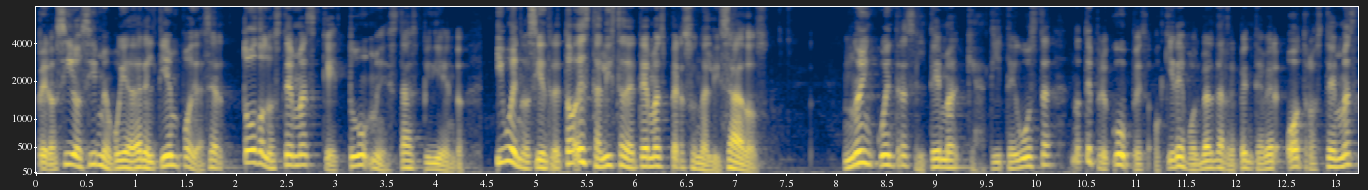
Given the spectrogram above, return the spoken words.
pero sí o sí me voy a dar el tiempo de hacer todos los temas que tú me estás pidiendo. Y bueno, si entre toda esta lista de temas personalizados no encuentras el tema que a ti te gusta, no te preocupes o quieres volver de repente a ver otros temas,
